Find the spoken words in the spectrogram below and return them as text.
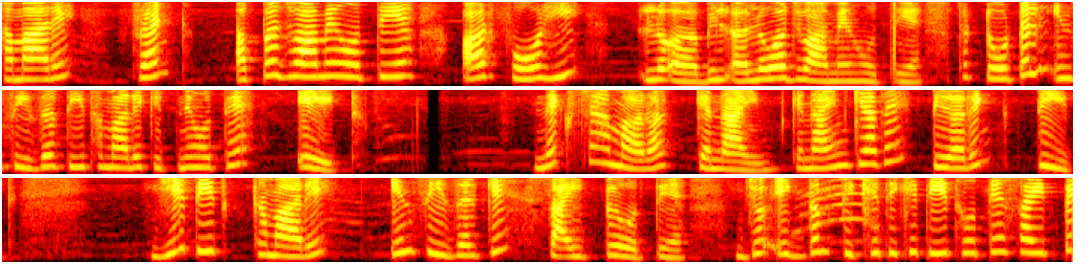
हमारे फ्रंट अपर जवा में होते हैं और फोर ही लोअर जवा में होते हैं। तो टोटल इन सीजर तीथ हमारे कितने होते हैं? एट। नेक्स्ट है हमारा कैनाइन। कैनाइन क्या थे? टीयरिंग तीथ ये तीत हमारे इन सीजर के साइड पे होते हैं, जो एकदम तीखे तीखे तीत होते हैं साइड पे,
